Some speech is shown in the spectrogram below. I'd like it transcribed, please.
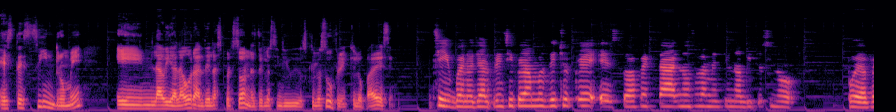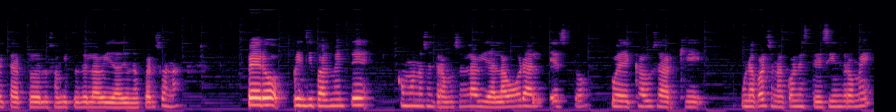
este síndrome en la vida laboral de las personas, de los individuos que lo sufren, que lo padecen. Sí, bueno, ya al principio hemos dicho que esto afecta no solamente un ámbito, sino puede afectar todos los ámbitos de la vida de una persona, pero principalmente como nos centramos en la vida laboral, esto puede causar que una persona con este síndrome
